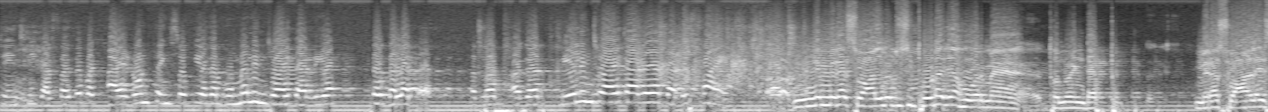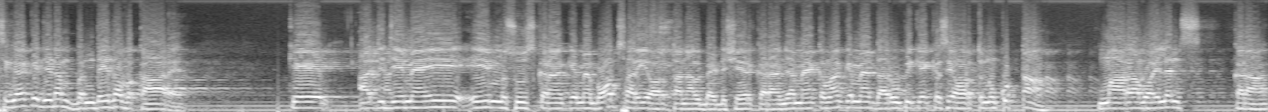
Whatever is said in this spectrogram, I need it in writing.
ਚੇਂਜ ਨਹੀਂ ਕਰ ਸਕਦੇ। But I don't think so ਕਿ ਅਗਰ ਔਮਨ ਇੰਜੋਏ ਕਰ ਰਹੀ ਹੈ, ਤਾਂ ਉਹ ਗਲਤ ਹੈ। ਮਤਲਬ ਅਗਰ ਮੇਲ ਇੰਜੋਏ ਕਰ ਰਿਹਾ ਹੈ ਦੈਟ ਇਜ਼ ਫਾਈਨ ਨਹੀਂ, ਮੇਰਾ ਸਵਾਲ ਨੂੰ ਤੁਸੀਂ ਥੋੜਾ ਜਿਹਾ ਹੋਰ ਮੈਂ ਤੁਹਾਨੂੰ ਇਨ ਡੈਪਥ ਮੇਰਾ ਸਵਾਲ ਇਹ ਸੀਗਾ ਕਿ ਜਿਹੜਾ ਬੰਦੇ ਦਾ ਵਕਾਰ ਹੈ ਕਿ ਅੱਜ ਜੇ ਮੈਂ ਇਹ ਇਹ ਮਹਿਸੂਸ ਕਰਾਂ ਕਿ ਮੈਂ ਬਹੁਤ ਸਾਰੀ ਔਰਤਾਂ ਨਾਲ ਬੈੱਡ ਸ਼ੇਅਰ ਕਰਾਂ ਜਾਂ ਮੈਂ ਕਹਾਂ ਕਿ ਮੈਂ दारू ਪੀ ਕੇ ਕਿਸੇ ਔਰਤ ਨੂੰ ਕੁੱਟਾਂ ਮਾਰਾਂ ਵਾਇਲੈਂਸ ਕਰਾਂ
